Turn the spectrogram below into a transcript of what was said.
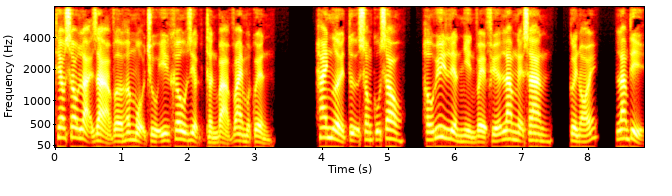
theo sau lại giả vờ hâm mộ chủ y khâu diệt thần bả vai một quyền. Hai người tự xong cũ sau, hầu uy liền nhìn về phía Lam Nghệ San, cười nói, Lam tỷ,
